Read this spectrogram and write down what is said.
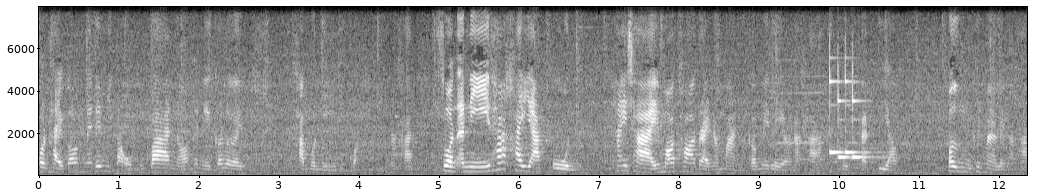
คนไทยก็ไม่ได้มีเตาอบทุกบ้านเนาะทีนี้ก็เลย ทำบนนี้ดีกว่านะคะ ส่วนอันนี้ถ้าใครอยากอุ่นให้ใช้หม้อทอดไร้น้ำมันก็ไม่เลวนะคะอุ่นแป๊บเดียวปึ้งขึ้นมาเลยนะคะ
